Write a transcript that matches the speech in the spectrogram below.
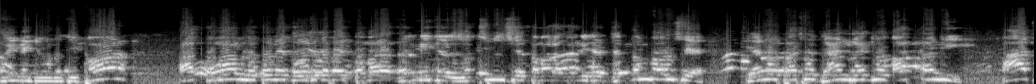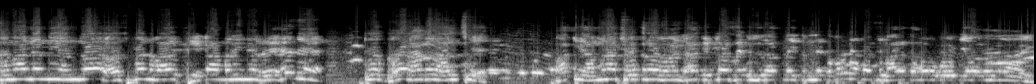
કોઈને જેવું નથી. પણ આ તમામ લોકોને કહું છું કે ભાઈ તમારા ઘરની જે લક્ષ્મી છે તમારા ઘરની જે જગદંબાઓ છે એનું પાછું ધ્યાન રાખજો બાપતાની. આ જમાનાની અંદર હસબન્ડ વાઈફ ભેગા મળીને રહે ને તો ઘર આગળ હાલશે બાકી હમણાં છોકરા વાંઢા કેટલા છે ગુજરાતના એ તમને ખબર ને પછી મારે તમારો કોઈ કહેવાનું ન હોય.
